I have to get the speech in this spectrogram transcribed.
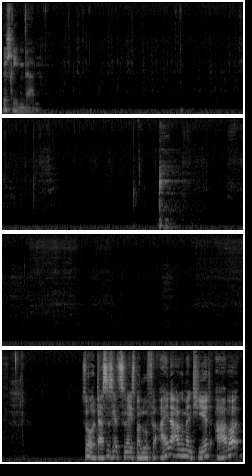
beschrieben werden. So, das ist jetzt zunächst mal nur für eine argumentiert, aber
